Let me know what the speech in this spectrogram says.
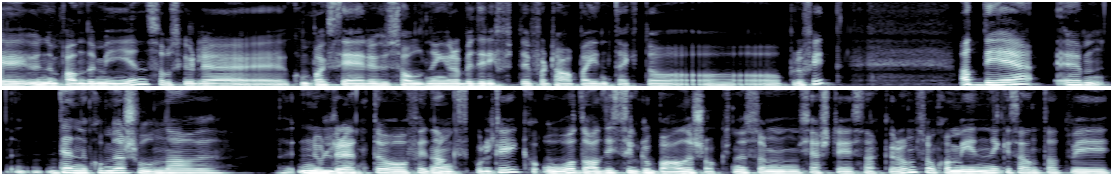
under pandemien, som skulle kompensere husholdninger og bedrifter for tap av inntekt og, og, og profitt. At det, eh, denne kombinasjonen av nullrente og finanspolitikk, og da disse globale sjokkene som Kjersti snakker om, som kom inn. ikke sant, at vi,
